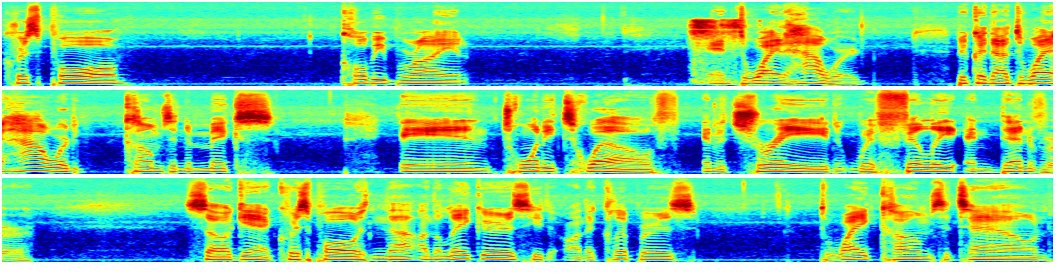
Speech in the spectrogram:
Chris Paul, Kobe Bryant, and Dwight Howard, because now Dwight Howard comes in the mix in 2012 in a trade with Philly and Denver. So again, Chris Paul is not on the Lakers; he's on the Clippers. Dwight comes to town.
